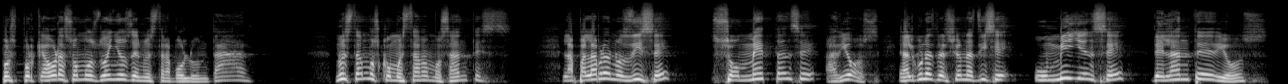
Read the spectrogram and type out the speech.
Pues porque ahora somos dueños de nuestra voluntad. No estamos como estábamos antes. La palabra nos dice, sométanse a Dios. En algunas versiones dice, humíllense delante de Dios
